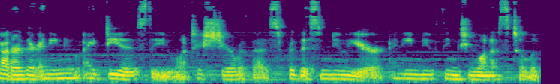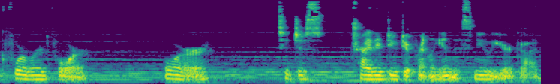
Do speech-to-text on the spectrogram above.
God, are there any new ideas that you want to share with us for this new year? Any new things you want us to look forward for? Or to just try to do differently in this new year, God.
